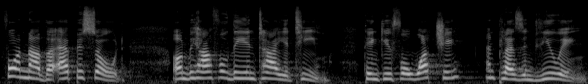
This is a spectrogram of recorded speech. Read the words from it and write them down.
for another episode. On behalf of the entire team, thank you for watching and pleasant viewing.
